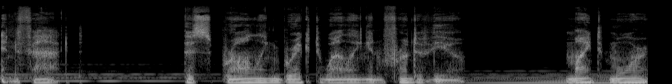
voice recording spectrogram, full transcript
In fact, the sprawling brick dwelling in front of you might more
